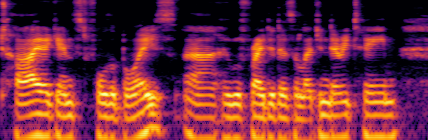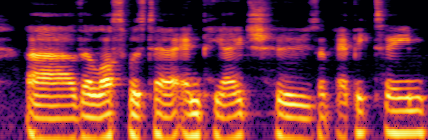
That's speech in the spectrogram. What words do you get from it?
tie against For the Boys, uh, who was rated as a legendary team. Uh, the loss was to NPH, who's an epic team.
